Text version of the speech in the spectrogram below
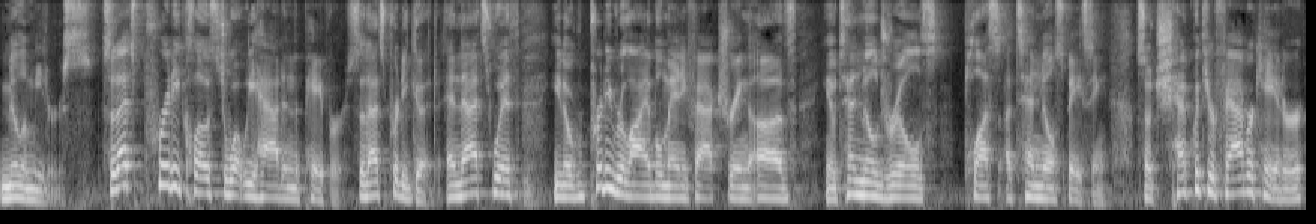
millimeters. So that's pretty close to what we had in the paper. So that's pretty good. And that's with, you know, pretty reliable manufacturing of, you know, 10 mil drills plus a 10 mil spacing. So check with your fabricator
